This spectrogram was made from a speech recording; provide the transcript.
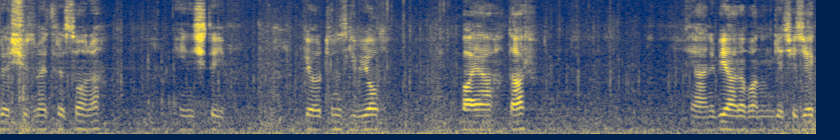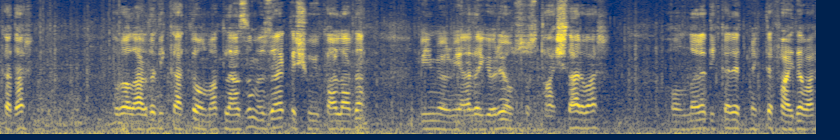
400-500 metre sonra inişteyim. Gördüğünüz gibi yol bayağı dar. Yani bir arabanın geçeceği kadar buralarda dikkatli olmak lazım. Özellikle şu yukarılarda bilmiyorum yerde görüyor musunuz taşlar var. Onlara dikkat etmekte fayda var.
